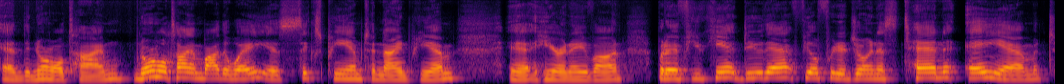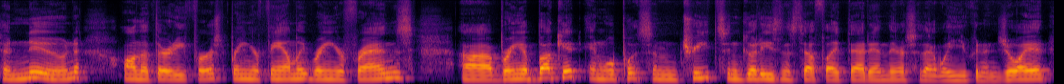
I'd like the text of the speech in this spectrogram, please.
at the normal time. Normal time, by the way, is 6 p.m. to 9 p.m. uh, here in Avon. But if you can't do that, feel free to join us 10 a.m. to noon on the 31st. Bring your family, bring your friends, uh, bring a bucket, and we'll put some treats and goodies and stuff like that in there so that way you can enjoy it.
